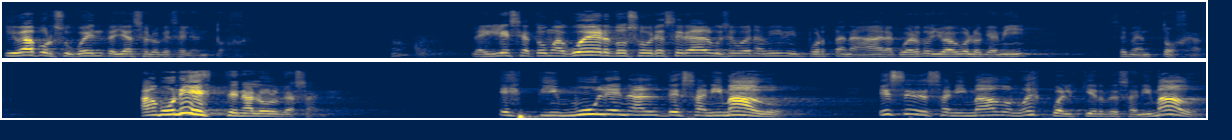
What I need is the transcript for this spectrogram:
y va por su cuenta y hace lo que se le antoja. La iglesia toma acuerdo sobre hacer algo y dice, bueno, a mí me importa nada el acuerdo, yo hago lo que a mí se me antoja. Amonesten al holgazán estimulen al desanimado. Ese desanimado no es cualquier desanimado,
